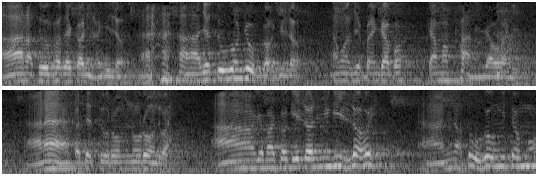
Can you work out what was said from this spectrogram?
Ha nak turun kau saya ni lah gila. Ha dia turun juga gila. Nama siapa yang gapo? Kama pan jawab ni. Ha nah pasal turun menurun tu ah. Ha dia bako gila ni gila weh. Ha ni nak turun kita semua.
